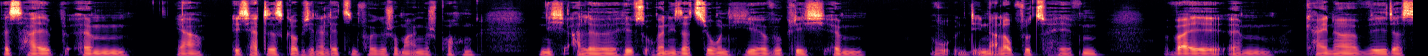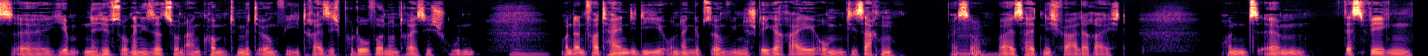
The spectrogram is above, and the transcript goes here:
weshalb, ähm, ja, ich hatte das, glaube ich, in der letzten Folge schon mal angesprochen, nicht alle Hilfsorganisationen hier wirklich, ähm, wo ihnen erlaubt wird zu helfen, weil ähm, keiner will, dass äh, hier eine Hilfsorganisation ankommt mit irgendwie 30 Pullovern und 30 Schuhen mhm. und dann verteilen die die und dann gibt's irgendwie eine Schlägerei um die Sachen, weißt mhm. du, weil es halt nicht für alle reicht. Und ähm, deswegen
